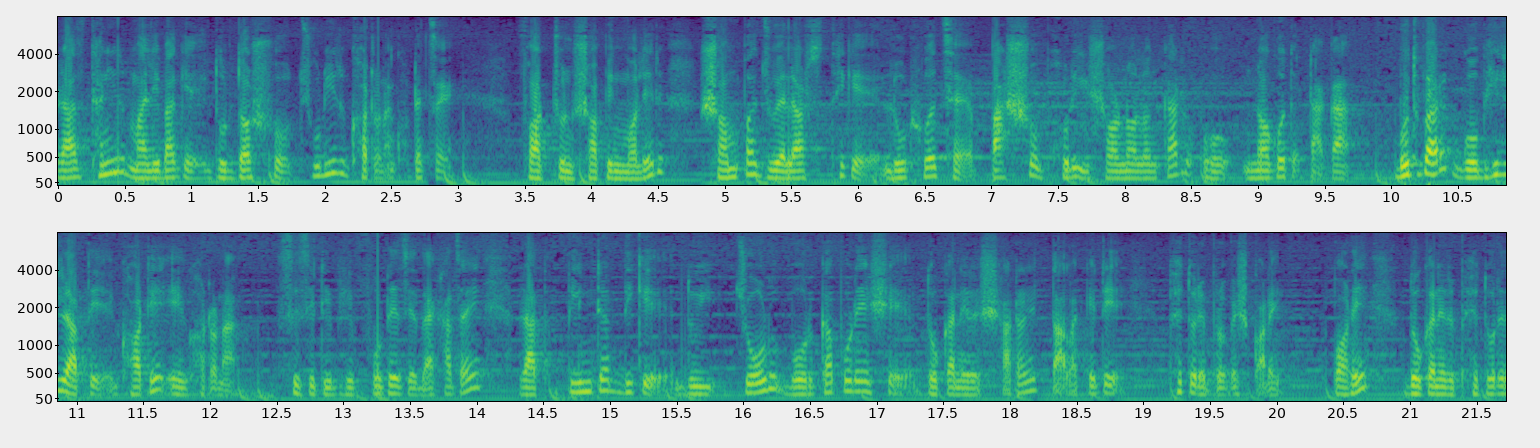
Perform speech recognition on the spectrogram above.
রাজধানীর মালিবাগে দুর্দর্শ চুরির ঘটনা ঘটেছে। ফরচুন শপিং মলের শম্পা জুয়েলার্স থেকে লুট হয়েছে পাঁচশো ভরি স্বর্ণালঙ্কার ও নগদ টাকা। বুধবার গভীর রাতে ঘটে এই ঘটনা। সিসিটিভি ফুটেজে দেখা যায়, রাত তিনটার দিকে দুই চোর বোরকা পরে এসে দোকানের শাটারের তালা কেটে ভেতরে প্রবেশ করে। পরে দোকানের ভেতরে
